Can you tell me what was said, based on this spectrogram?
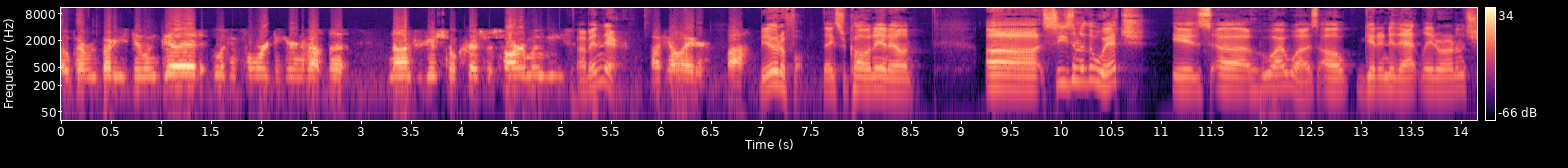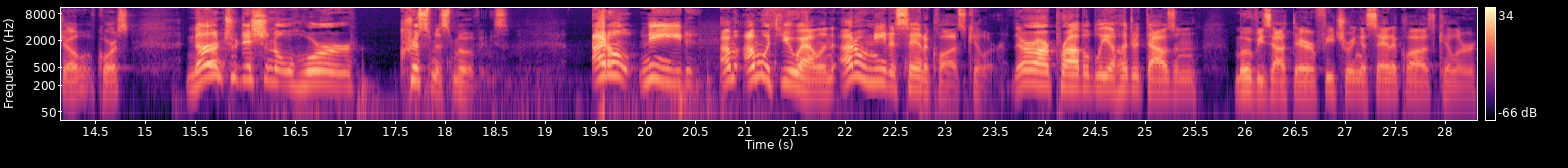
Hope everybody's doing good. Looking forward to hearing about the non-traditional Christmas horror movies. I'm in there. Talk to y'all later. Bye. Beautiful. Thanks for calling in, Alan. Uh, Season of the Witch is uh, who I was. I'll get into that later on in the show, of course. Non traditional horror Christmas movies. I don't need. I'm, I'm with you, Alan. I don't need a Santa Claus killer. There are probably 100,000 movies out there featuring a Santa Claus killer.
